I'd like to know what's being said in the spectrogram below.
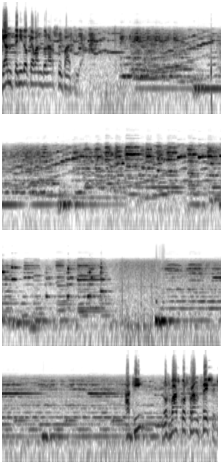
que han tenido que abandonar su patria. Aquí, los vascos franceses,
